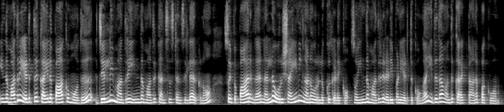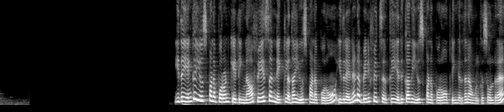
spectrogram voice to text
இந்த மாதிரி எடுத்து கையில் பார்க்கும்போது ஜெல்லி மாதிரி இந்த மாதிரி கன்சிஸ்டன்சியில் இருக்கணும். ஸோ இப்போ பாருங்கள் நல்ல ஒரு ஷைனிங்கான ஒரு லுக்கு கிடைக்கும். ஸோ இந்த மாதிரி ரெடி பண்ணி எடுத்துக்கோங்க. இதுதான் வந்து கரெக்டான பக்குவம். இதை எங்கே யூஸ் பண்ண போகிறோன்னு கேட்டிங்கன்னா ஃபேஸ் அண்ட் நெக்கில் தான் யூஸ் பண்ண போகிறோம் இதில் என்னென்ன பெனிஃபிட்ஸ் இருக்குது எதுக்காக யூஸ் பண்ண போகிறோம் அப்படிங்கிறத நான் உங்களுக்கு சொல்கிறேன்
